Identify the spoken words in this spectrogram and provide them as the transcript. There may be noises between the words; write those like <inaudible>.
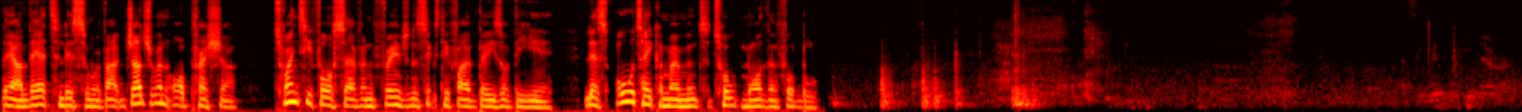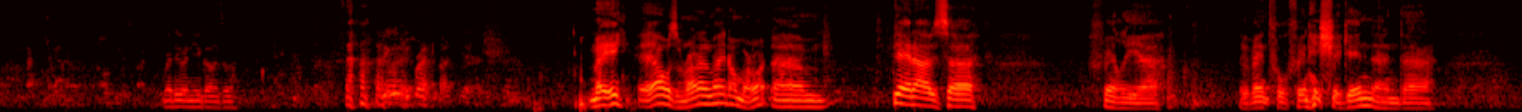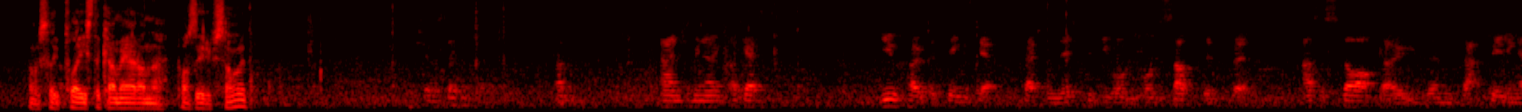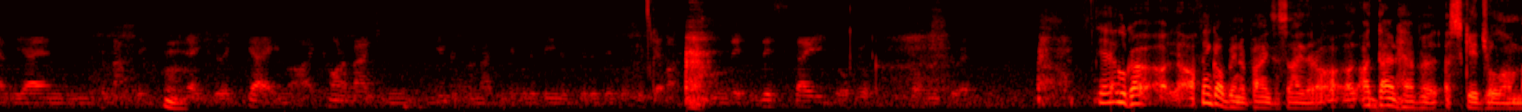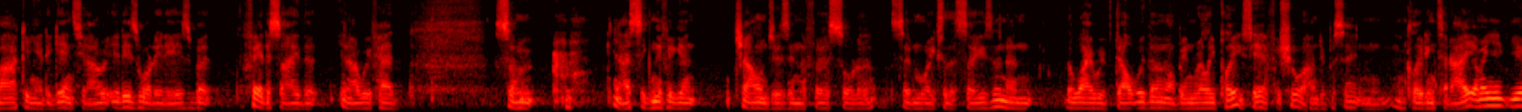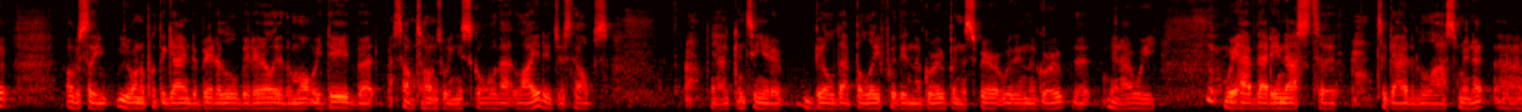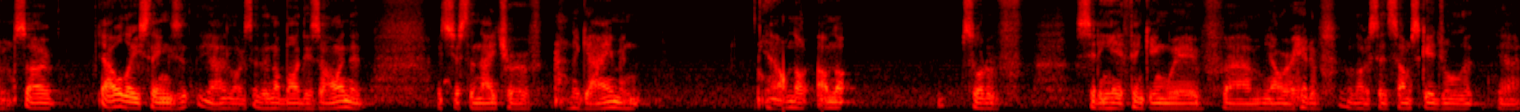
They are there to listen without judgment or pressure 24 7, 365 days of the year. Let's all take a moment to talk more than football. Ready when you guys are. <laughs> Me? Yeah, I wasn't running, mate. I'm all right. Um, yeah, no, it was uh, fairly uh, eventful finish again, and uh, obviously pleased to come out on the positive side. Um, and I mean, I, guess you hope that things get better than this because you want, you want substance, but as the start goes and that feeling at the end and the dramatic hmm. nature of the game, I can't imagine you could have imagined it would have been as good as this or could get much better than this at this stage of your footballing career. Yeah, look, I, I- think I've been at pains to say that I, I- don't have a, a schedule I'm marking it against. You know, it is what it is, but fair to say that you know we've had some <clears throat> you know significant challenges in the first sort of seven weeks of the season, and the way we've dealt with them, I've been really pleased. Yeah, for sure, 100%, including today. I mean, you, you obviously you want to put the game to bed a little bit earlier than what we did, but sometimes when you score that late, it just helps you know, continue to build that belief within the group and the spirit within the group that you know we we have that in us to to go to the last minute. Um, so yeah, all these things, you know, like I said, they're not by design. That it's just the nature of the game, and you know, I'm not I'm not sort of sitting here thinking we've um, you know we're ahead of like I said some schedule that you know.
